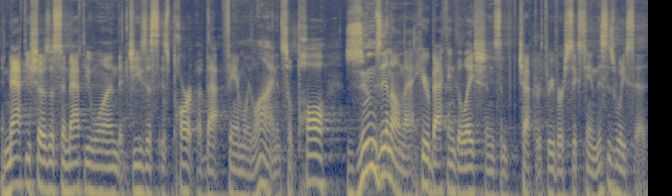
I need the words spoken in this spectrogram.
And Matthew shows us in Matthew 1 that Jesus is part of that family line. And so Paul zooms in on that here back in Galatians in chapter 3, verse 16. This is what he said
